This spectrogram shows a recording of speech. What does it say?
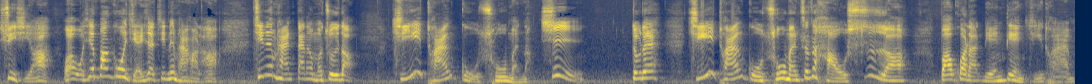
讯息啊！我我先帮各位解一下今天盘好了啊。今天盘大家有没有注意到，集团股出门了？是，对不对？集团股出门这是好事哦，包括了联电集团、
